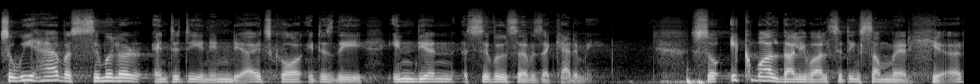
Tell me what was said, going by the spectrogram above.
So we have a similar entity in India. It's called, it is the Indian Civil Service Academy. So Iqbal Dhaliwal sitting somewhere here.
